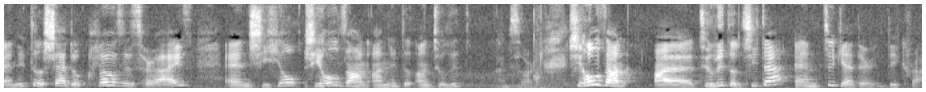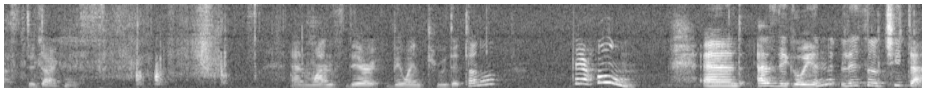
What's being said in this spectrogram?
And little shadow closes her eyes and she she holds on on little onto little I'm sorry. She holds on uh, to little cheetah and together they cross the darkness. And once they went through the tunnel, they're home. And as they go in, little cheetah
